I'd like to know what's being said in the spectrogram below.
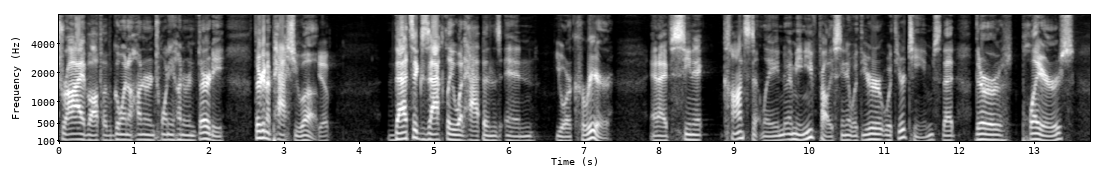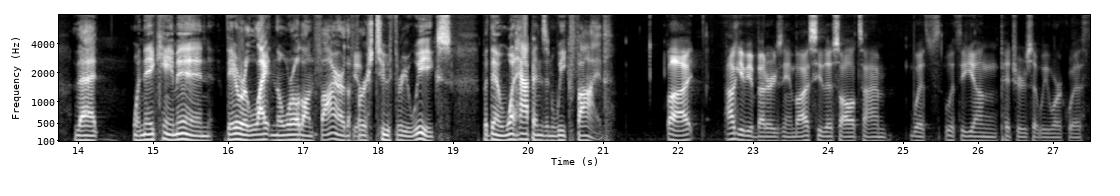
drive off of going 120 130 they're going to pass you up. Yep. that's exactly what happens in your career. And i've seen it constantly. I mean you've probably seen it with your with your teams that there are players that when they came in they were lighting the world on fire the first two three weeks. But then what happens in week five? Well, I, I'll give you a better example. I see this all the time with with the young pitchers that we work with,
